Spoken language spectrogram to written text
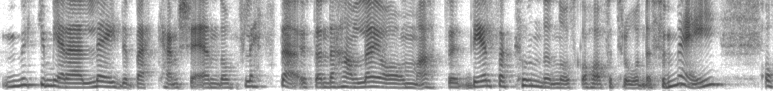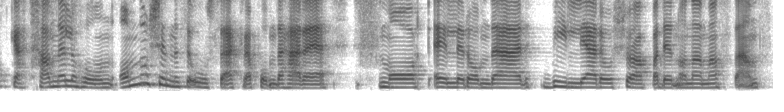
mycket mer laid back kanske än de flesta utan det handlar ju om att eh, dels att kunden då ska ha förtroende för mig och att han eller hon, om de känner sig osäkra på om det här är smart eller om det är billigare att köpa det någon annanstans,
